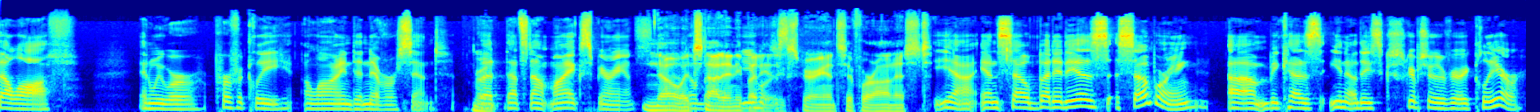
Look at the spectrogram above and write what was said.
fell off and we were perfectly aligned and never sinned. Right. But that's not my experience. No, it's not anybody's yours. experience, if we're honest. Yeah. And so, but it is sobering um, because, you know, these scriptures are very clear.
